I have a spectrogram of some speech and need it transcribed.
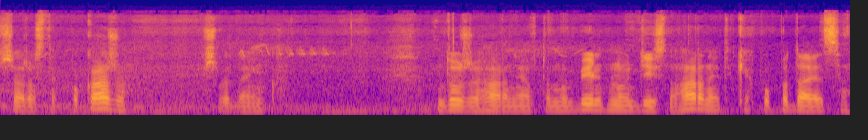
Ще раз так покажу швиденько. Дуже гарний автомобіль, ну дійсно гарний, таких попадається.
